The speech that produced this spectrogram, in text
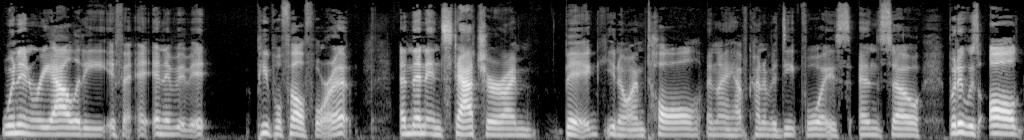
When in reality, if and if it, it people fell for it, and then in stature, I'm big. You know, I'm tall and I have kind of a deep voice, and so, but it was all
